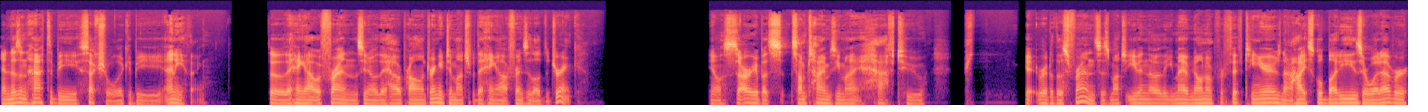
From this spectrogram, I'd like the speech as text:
And it doesn't have to be sexual, it could be anything. So they hang out with friends. You know, they have a problem drinking too much, but they hang out with friends that love to drink. You know, sorry, but sometimes you might have to get rid of those friends as much, even though that you may have known them for 15 years and are high school buddies or whatever.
